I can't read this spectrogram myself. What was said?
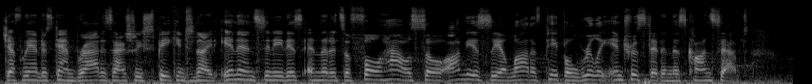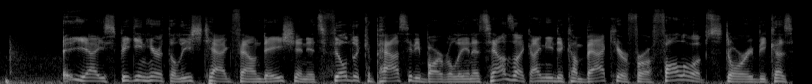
Jeff, we understand Brad is actually speaking tonight in Encinitas and that it's a full house, so obviously a lot of people really interested in this concept. Yeah, he's speaking here at the Leichtag Foundation. It's filled to capacity, Barbara Lee, and it sounds like I need to come back here for a follow-up story because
